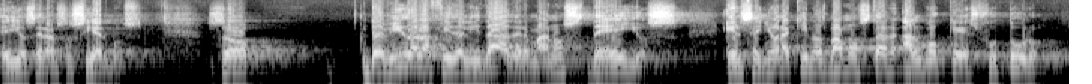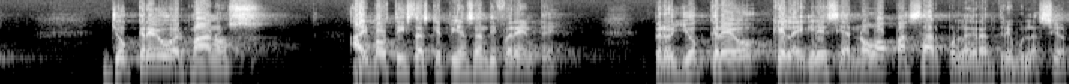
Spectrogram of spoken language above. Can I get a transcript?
ellos eran sus siervos. So, Debido a la fidelidad, hermanos, de ellos, el Señor aquí nos va a mostrar algo que es futuro. Yo creo, hermanos, hay bautistas que piensan diferente, pero yo creo que la iglesia no va a pasar por la gran tribulación.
